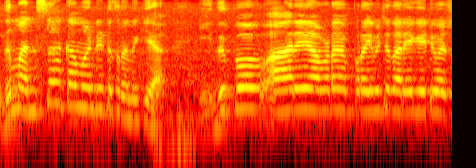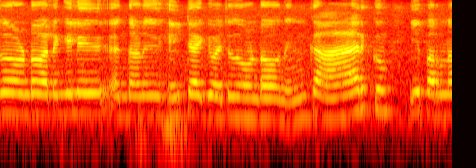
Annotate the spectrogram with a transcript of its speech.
ഇത് മനസ്സിലാക്കാൻ വേണ്ടിയിട്ട് ശ്രമിക്കുക. ഇതിപ്പോ ആരെ അവിടെ പ്രേമിച്ച് തലയെ കയറ്റി വെച്ചതുകൊണ്ടോ അല്ലെങ്കിൽ എന്താണ് ഹെയ്റ്റ് ആക്കി വെച്ചതുകൊണ്ടോ നിങ്ങൾക്ക് ആർക്കും ഈ പറഞ്ഞ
